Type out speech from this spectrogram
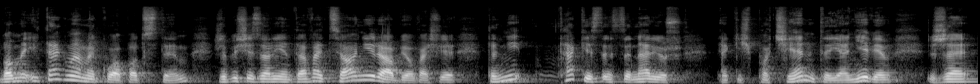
bo my i tak mamy kłopot z tym, żeby się zorientować, co oni robią. Właściwie to nie tak jest ten scenariusz jakiś pocięty, ja nie wiem, że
